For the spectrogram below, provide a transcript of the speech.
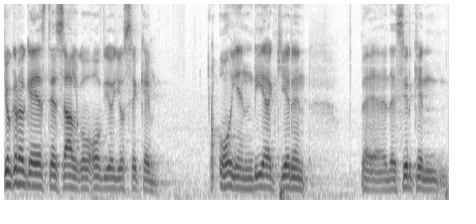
yo creo que este es algo obvio, yo sé que hoy en día quieren eh, decir que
